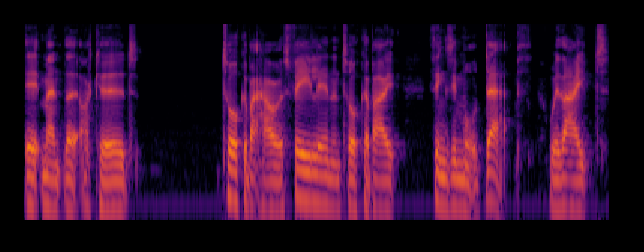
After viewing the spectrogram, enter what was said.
it meant that I could talk about how I was feeling and talk about things in more depth without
